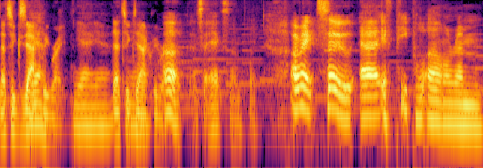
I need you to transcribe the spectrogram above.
that's exactly Yeah. right Yeah, yeah. That's yeah. exactly right. Oh, that's an excellent point. All right, so uh, if people are um,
